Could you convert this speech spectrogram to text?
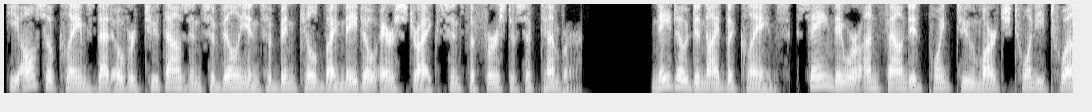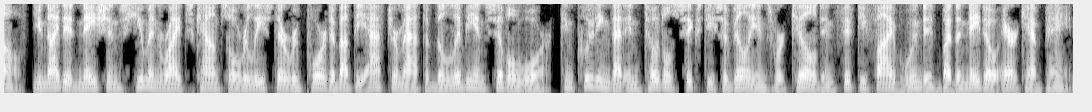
He also claims that over 2,000 civilians have been killed by NATO airstrikes since 1 September. NATO denied the claims, saying they were unfounded. 2 March 2012, United Nations Human Rights Council released their report about the aftermath of the Libyan civil war, concluding that in total 60 civilians were killed and 55 wounded by the NATO air campaign.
